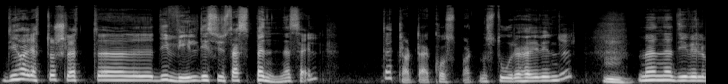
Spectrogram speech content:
De har rett og slett eh, De vil, de syns det er spennende selv. Det er klart det er kostbart med store, høye vinduer, mm. men eh, de vil,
